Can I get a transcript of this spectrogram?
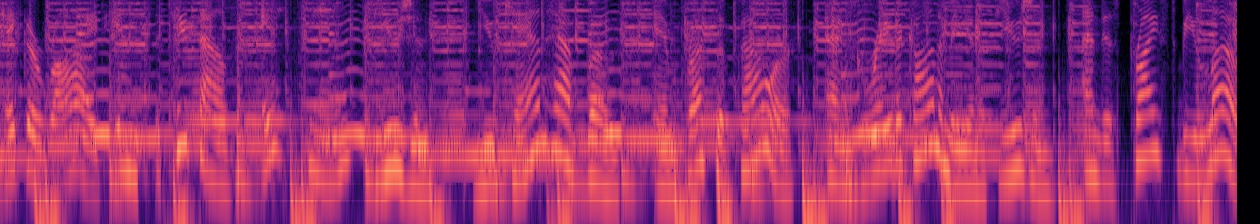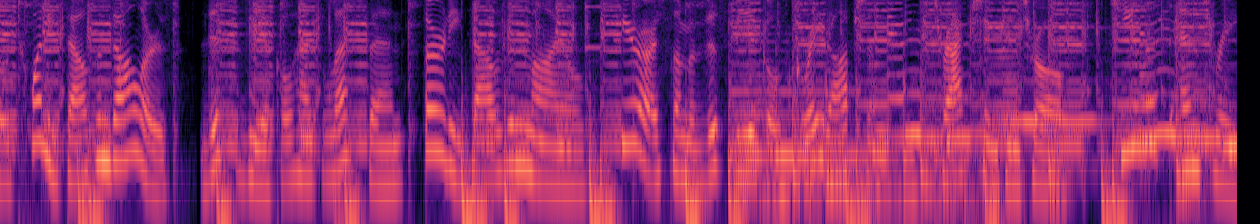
Take a ride in the 2018 Fusion. You can have both impressive power and great economy in a Fusion and is priced below $20,000. This vehicle has less than 30,000 miles. Here are some of this vehicle's great options. Traction control, keyless entry,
